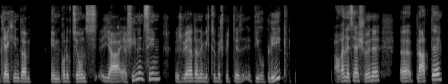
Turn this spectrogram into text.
gleich in der im Produktionsjahr erschienen sind. Das wäre dann nämlich zum Beispiel die, die Oblique, auch eine sehr schöne äh, Platte.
